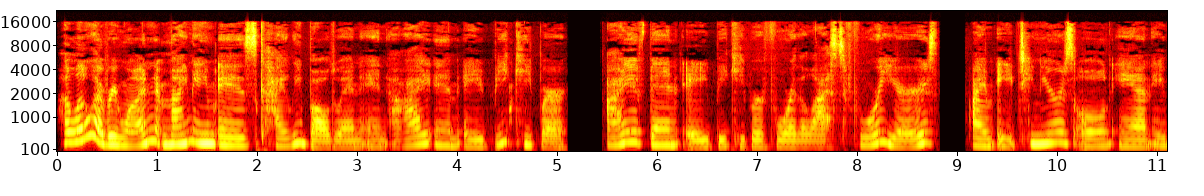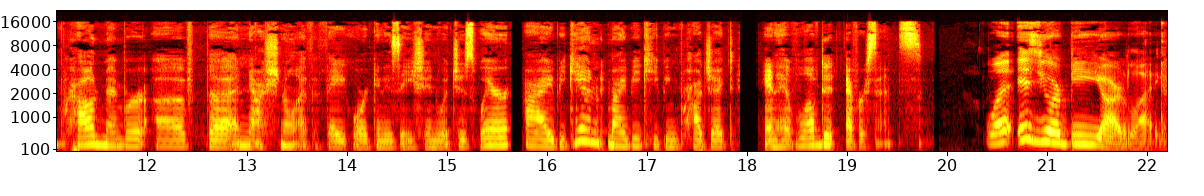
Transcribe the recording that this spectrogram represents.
Hello, everyone. My name is Kylie Baldwin, and I am a beekeeper. I have been a beekeeper for the last four years. I'm 18 years old and a proud member of the National FFA organization, which is where I began my beekeeping project and have loved it ever since. What is your bee yard like?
